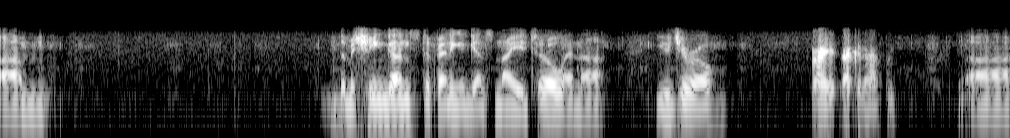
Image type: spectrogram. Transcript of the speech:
Um, the machine guns defending against Naito and uh, Yujiro, Right. That could happen. uh,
